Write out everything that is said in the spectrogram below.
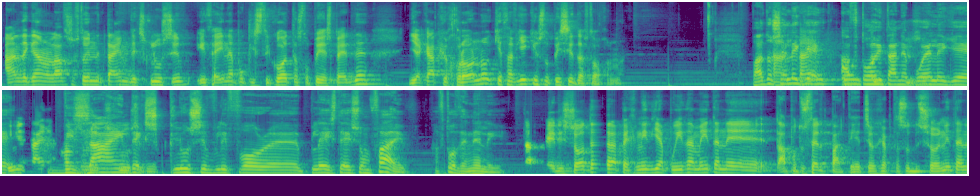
αν δεν κάνω λάθος αυτό είναι timed exclusive ή θα είναι αποκλειστικότητα στο PS5 για κάποιο χρόνο και θα βγει και στο PC ταυτόχρονα. Πάντως Α, έλεγε, time αυτό console ήταν που exclusive. έλεγε Είναι time console designed exclusive. exclusively for ε, PlayStation 5. Αυτό δεν έλεγε. Τα περισσότερα παιχνίδια που είδαμε ήταν από τους third party, έτσι, όχι από τα στο Sony, ήταν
